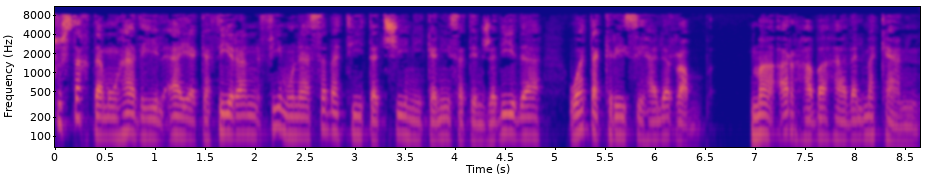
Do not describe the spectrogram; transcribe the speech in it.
تستخدم هذه الآية كثيرا في مناسبة تدشين كنيسة جديدة وتكريسها للرب. ما أرهب هذا المكان؟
